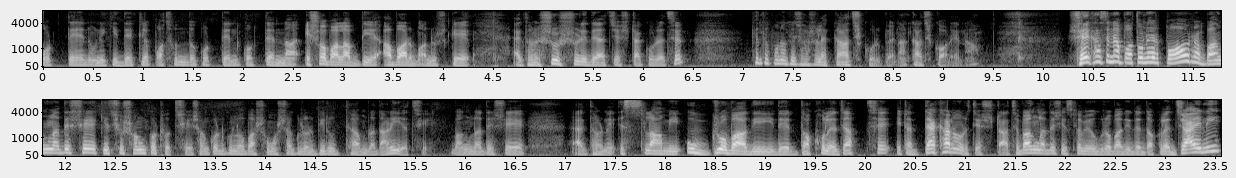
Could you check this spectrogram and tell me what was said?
করতেন, উনি কি দেখলে পছন্দ করতেন করতেন না, এসব আলাপ দিয়ে আবার মানুষকে এক ধরনের সুরসুরি দেওয়ার চেষ্টা করেছেন। কিন্তু কোনো কিছু আসলে কাজ করবে না, কাজ করে না। শেখ হাসিনা পতনের পর বাংলাদেশে কিছু সংকট হচ্ছে। সংকটগুলো বা সমস্যাগুলোর বিরুদ্ধে আমরা দাঁড়িয়েছি। বাংলাদেশে এক ধরনের ইসলামী উগ্রবাদীদের দখলে যাচ্ছে, এটা দেখানোর চেষ্টা আছে। বাংলাদেশ ইসলামী উগ্রবাদীদের দখলে যায়নি,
